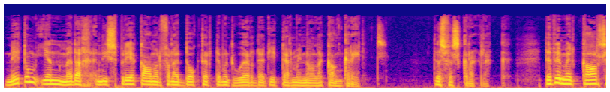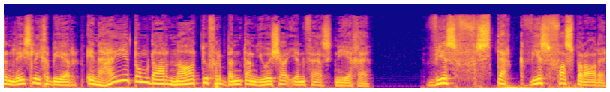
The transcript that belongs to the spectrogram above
net om een middag in die spreekkamer van 'n dokter te moet hoor dat jy terminale kanker het? Dis verskriklik. Dit het met Carson Leslie gebeur en hy het hom daarna toe verbind aan Josua 1 vers 9. Wees sterk, wees vasberade.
